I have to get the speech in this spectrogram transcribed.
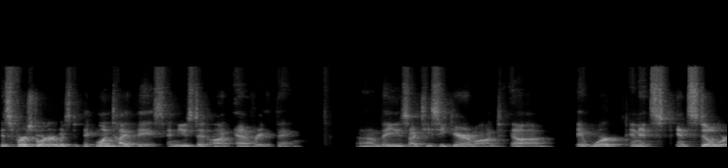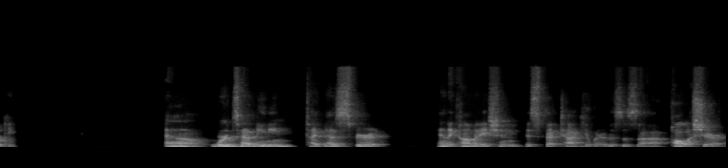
his first order was to pick one typeface and used it on everything. Um, they used ITC Garamond. Uh, it worked and it's it's still working. Uh, words have meaning, type has spirit, and the combination is spectacular. This is uh, Paula Scher.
